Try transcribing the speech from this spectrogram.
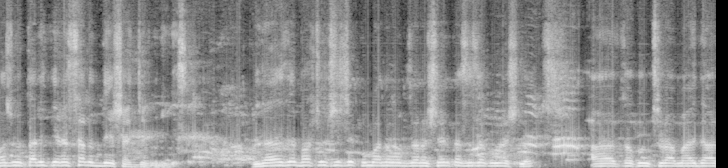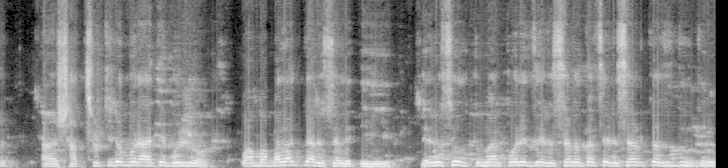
হজরত আলীকে রেসালত দিয়ে সাহায্য করে গেছে। হৃদয়ের ভাষণ শেষে কুমার যেন সের কাছে যখন আসলো তখন সুরা মায়দার সাতষট্টি নম্বর আয়তে বলল ও আমার বালাকদার রেসালেতিহি। হে রসুল, তোমার পরে যে রেসালত আছে, রেসালতটা যদি তুমি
